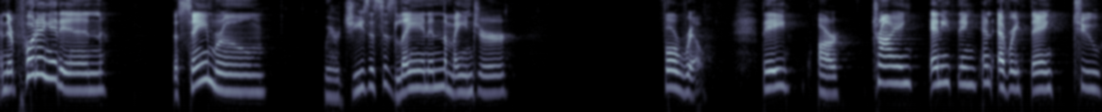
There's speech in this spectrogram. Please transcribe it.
And they're putting it in the same room where Jesus is laying in the manger. For real. They are trying anything and everything to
